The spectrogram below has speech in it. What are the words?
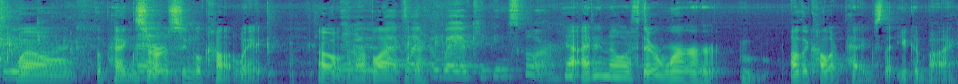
blue Well, dark. the pegs And are a single color. Wait. Oh, then there are black That's like there. a way of keeping score. Yeah, I didn't know if there were other color pegs that you could buy.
